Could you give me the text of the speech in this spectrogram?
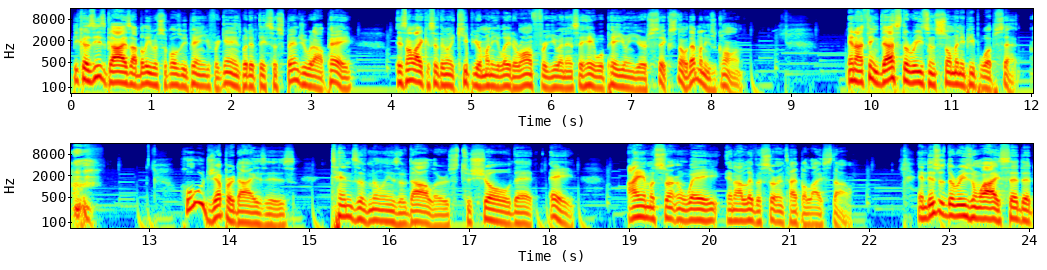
Because these guys, I believe, are supposed to be paying you for games, but if they suspend you without pay, it's not like as if they're going to keep your money later on for you and then say, "Hey, we'll pay you in year six. No, that money's gone. And I think that's the reason so many people upset. Who jeopardizes tens of millions of dollars to show that, hey, I am a certain way and I live a certain type of lifestyle? And this is the reason why I said that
